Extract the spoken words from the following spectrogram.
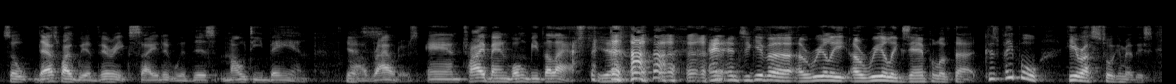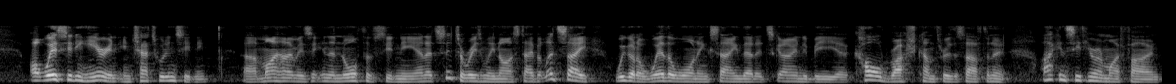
So that's why we are very excited with this multi-band Yes. uh, routers, and tri-band won't be the last. Yeah, and, and to give a, a really a real example of that, because people hear us talking about this. Oh, we're sitting here in, in Chatswood in Sydney. Uh, my home is in the north of Sydney, and it's it's a reasonably nice day. But let's say we got a weather warning saying that it's going to be a cold rush come through this afternoon. I can sit here on my phone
